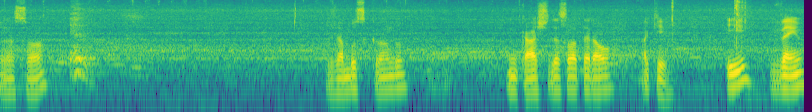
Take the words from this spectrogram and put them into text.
Olha só. Já buscando encaixe dessa lateral aqui. E venho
